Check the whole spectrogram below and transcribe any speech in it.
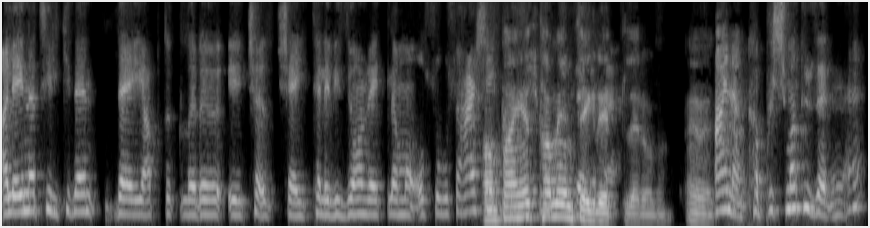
Aleyna Tilki'den de yaptıkları e, şey televizyon reklamı, o su, bu su her şey Kampanya tam entegre ettiler onu. Evet. Aynen kapışmak üzerine.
